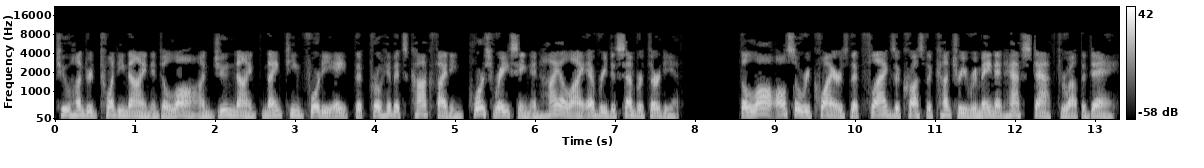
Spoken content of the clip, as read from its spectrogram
229 into law on June 9, 1948 that prohibits cockfighting, horse racing and jai every December 30. The law also requires that flags across the country remain at half-staff throughout the day.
